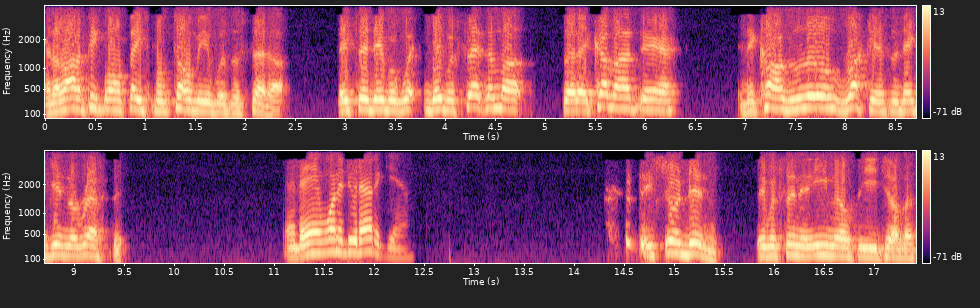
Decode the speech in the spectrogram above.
and a lot of people on Facebook told me it was a setup. They said they were they were setting them up so they come out there and they cause a little ruckus and they're getting arrested. And they didn't want to do that again. they sure didn't. They were sending emails to each other.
